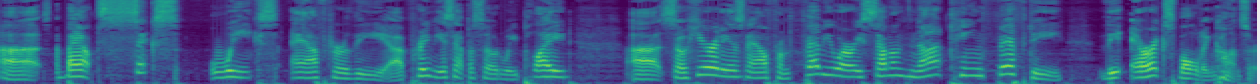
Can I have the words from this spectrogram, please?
uh, about six weeks after the uh, previous episode we played. Uh, so here it is now from February 7th, 1950, the Eric Spaulding Concert.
